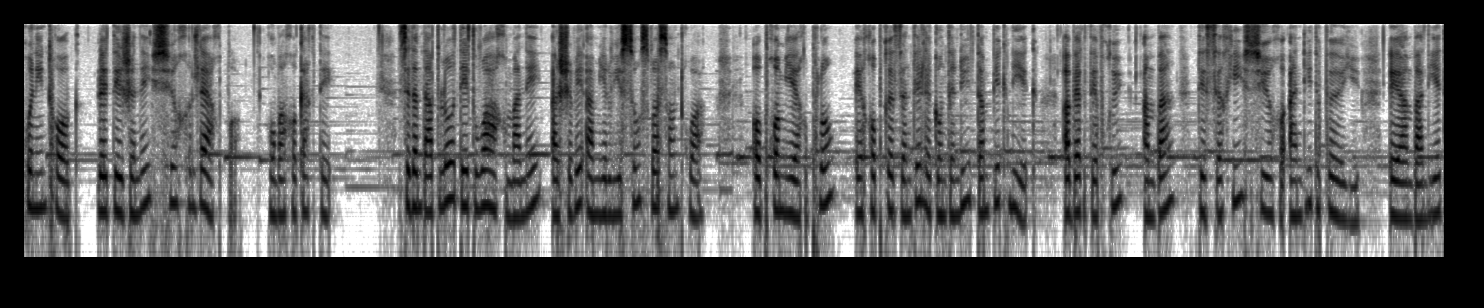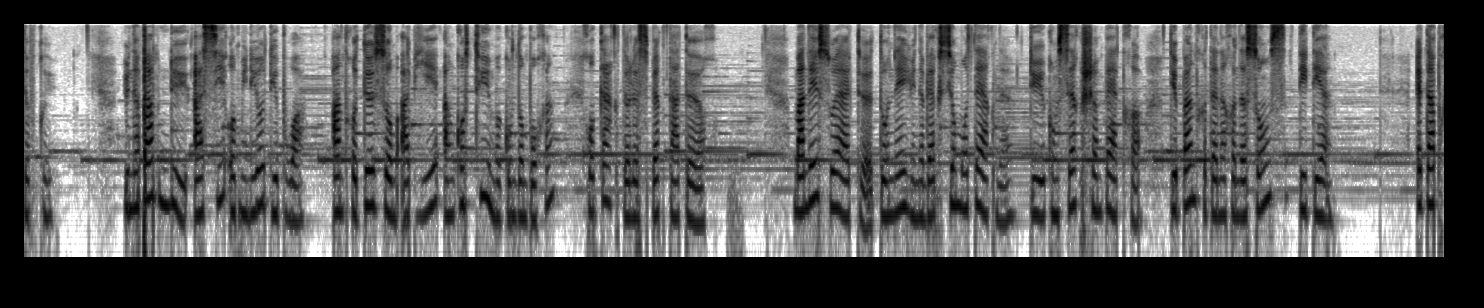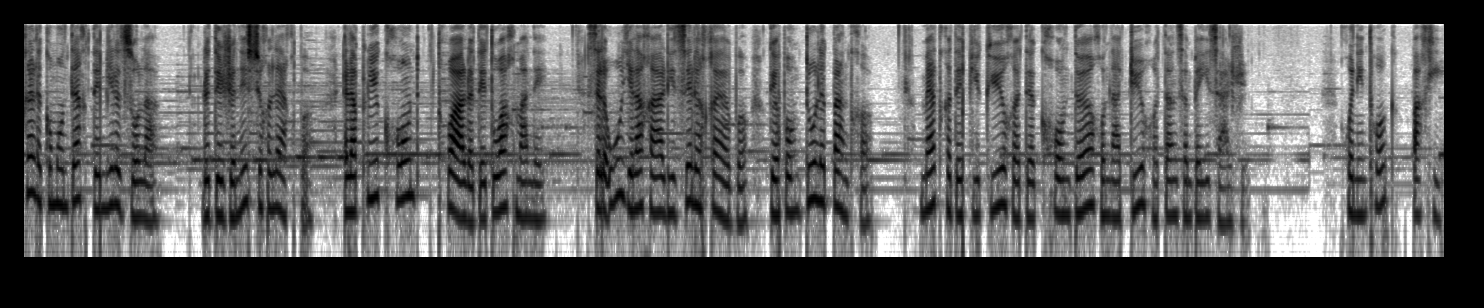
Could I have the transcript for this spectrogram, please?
Running Talk, le déjeuner sur l'herbe. On va regarder. C'est un tableau d'Edouard Manet achevé en 1863. Au premier plan est représenté le contenu d'un pique-nique avec des fruits, un banc, des cerises sur un lit de feuilles et un panier de fruits. Une femme nue assise au milieu du bois, entre deux hommes habillés en costume contemporain, regarde le spectateur. Manet souhaite donner une version moderne du concert champêtre du peintre de la Renaissance Didien. Et d'après le commentaire d'Émile Zola, Le déjeuner sur l'herbe est la plus grande toile d'Edouard Manet, celle où il a réalisé le rêve que font tous les peintres, mettre des figures de grandeur nature dans un paysage. Talk, Paris.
